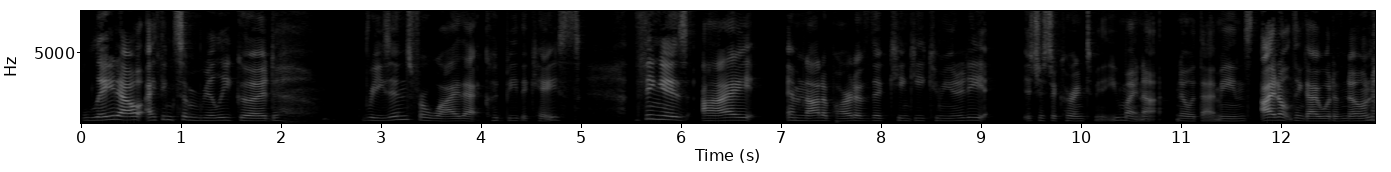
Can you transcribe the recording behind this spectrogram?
laid out, I think, some really good reasons for why that could be the case. The thing is, I am not a part of the kinky community. It's just occurring to me that you might not know what that means. I don't think I would have known.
